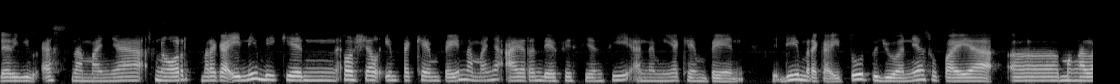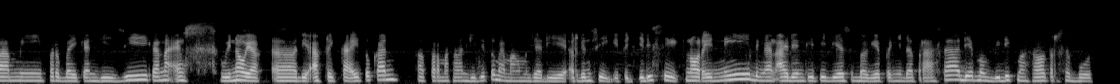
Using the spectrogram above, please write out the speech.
dari US namanya Knorr. Mereka ini bikin social impact campaign namanya Iron Deficiency Anemia Campaign. Jadi mereka itu tujuannya supaya uh, mengalami perbaikan gizi karena as we know ya uh, di Afrika itu kan uh, permasalahan gizi itu memang menjadi urgensi gitu. Jadi si Knorr ini dengan identiti dia sebagai penyedap rasa dia membidik masalah tersebut.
